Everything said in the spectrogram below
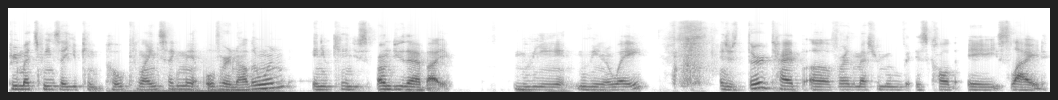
pretty much means that you can poke line segment over another one and you can just undo that by moving it, moving it away. And the third type of Reidemeister move is called a slide,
